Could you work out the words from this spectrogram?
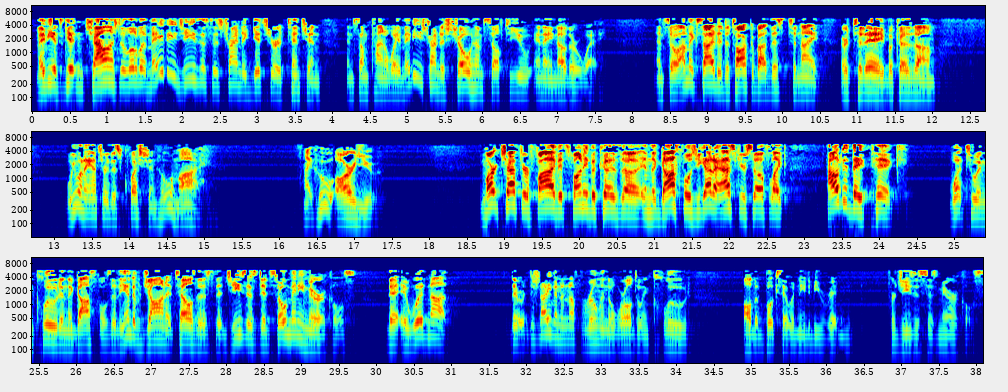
Maybe it's getting challenged a little bit. Maybe Jesus is trying to get your attention in some kind of way. Maybe he's trying to show himself to you in another way. And so I'm excited to talk about this tonight or today because um, we want to answer this question: Who am I? Like, who are you? Mark chapter five. It's funny because uh, in the Gospels you got to ask yourself, like, how did they pick what to include in the Gospels. At the end of John, it tells us that Jesus did so many miracles that it would not, there, there's not even enough room in the world to include all the books that would need to be written for Jesus' miracles.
